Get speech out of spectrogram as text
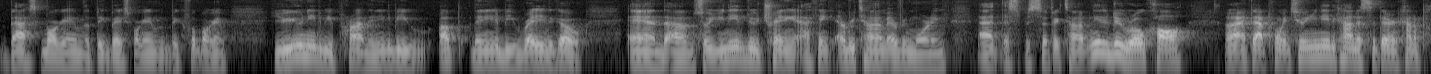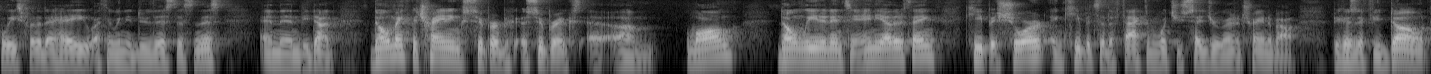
basketball game, the big baseball game, the big football game. You need to be primed. They need to be up. They need to be ready to go. And um, so you need to do training. I think every time, every morning at the specific time. You need to do roll call uh, at that point too. And you need to kind of sit there and kind of police for the day. Hey, I think we need to do this, this, and this, and then be done. Don't make the training super, super uh, um, long. Don't lead it into any other thing keep it short and keep it to the fact of what you said you were going to train about. Because if you don't,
